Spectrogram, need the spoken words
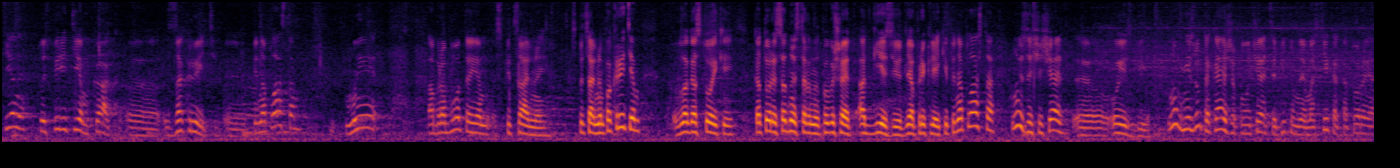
стены. То есть перед тем, как э, закрыть э, пенопластом, мы обработаем специальной, специальным покрытием влагостойкий, который с одной стороны повышает адгезию для приклейки пенопласта, ну и защищает э, ОСБ. Ну внизу такая же получается битумная мастика, которая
